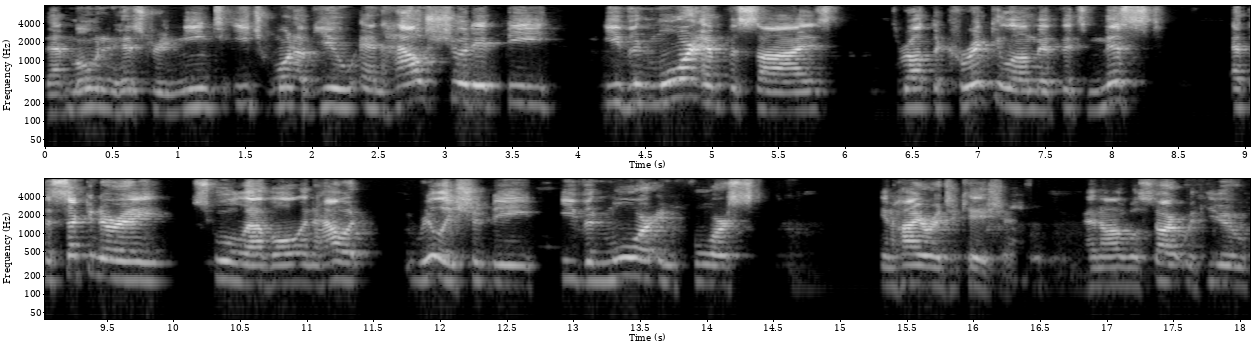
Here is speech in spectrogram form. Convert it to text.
that moment in history mean to each one of you, and how should it be even more emphasized throughout the curriculum if it's missed at the secondary school level, and how it really should be even more enforced in higher education? And I will start with you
